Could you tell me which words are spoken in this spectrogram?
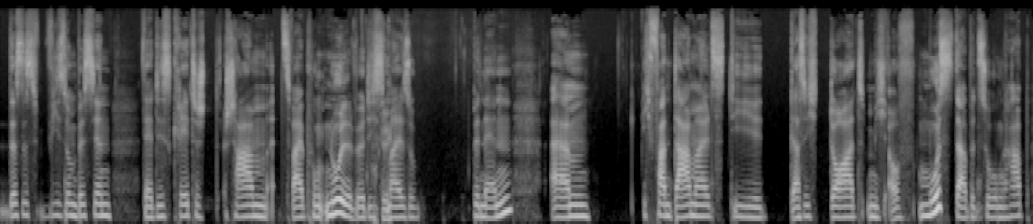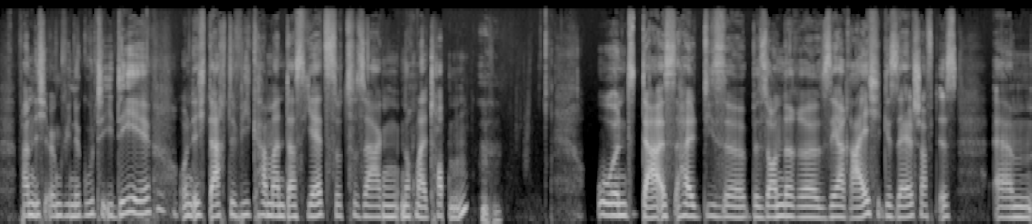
das ist wie so ein bisschen der diskrete Charme 2.0, würde ich es okay. mal so benennen. Ähm, ich fand damals die, dass ich dort mich auf Muster bezogen habe, fand ich irgendwie eine gute Idee. Und ich dachte, wie kann man das jetzt sozusagen nochmal toppen? Mhm. Und da es halt diese besondere, sehr reiche Gesellschaft ist, ähm,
